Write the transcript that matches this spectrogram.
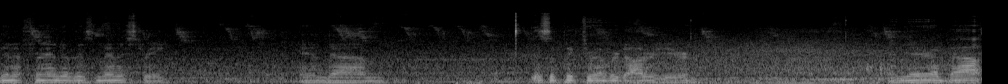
been a friend of this ministry. And um, there's a picture of her daughter here. And they're about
